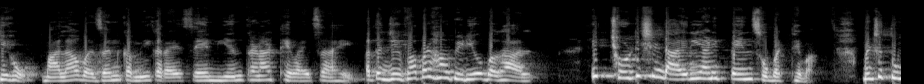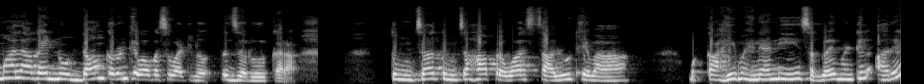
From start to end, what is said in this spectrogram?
की हो मला वजन कमी करायचंय नियंत्रणात ठेवायचं आहे. आता जेव्हा पण हा व्हिडिओ बघाल एक छोटीशी डायरी आणि पेन सोबत ठेवा. म्हणजे तुम्हाला काही नोट डाऊन करून ठेवावं असं वाटलं तर जरूर करा. तुमचा तुमचा हा प्रवास चालू ठेवा. मग काही महिन्यांनी सगळे म्हणतील अरे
